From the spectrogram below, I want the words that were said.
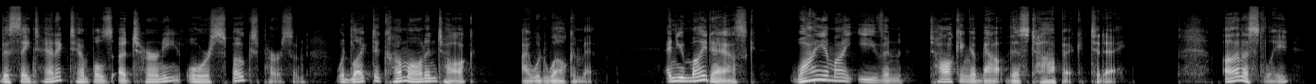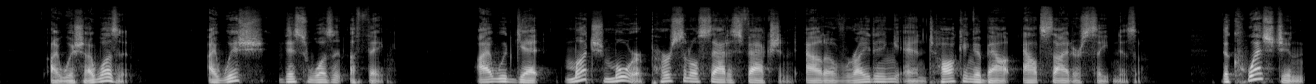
the Satanic Temple's attorney or spokesperson would like to come on and talk, I would welcome it. And you might ask, why am I even talking about this topic today? Honestly, I wish I wasn't. I wish this wasn't a thing. I would get much more personal satisfaction out of writing and talking about outsider Satanism. The question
